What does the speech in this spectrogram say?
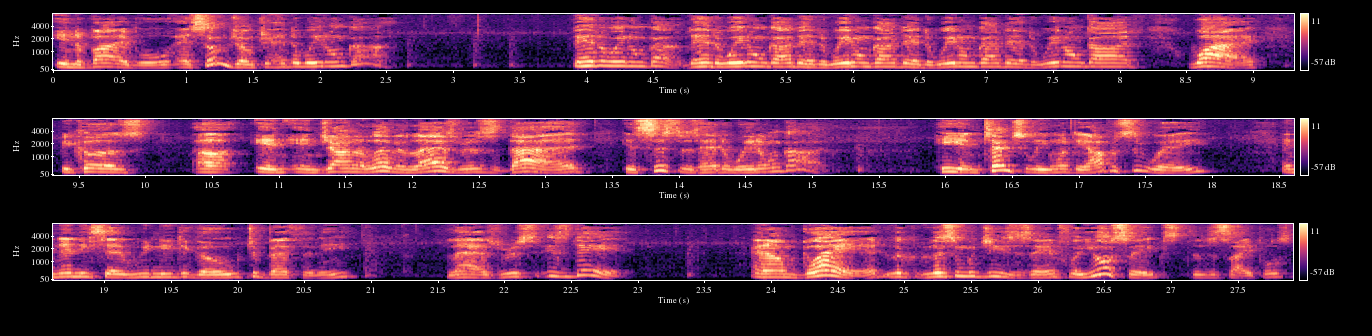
in the Bible at some juncture had to wait on God. They had to wait on God. They had to wait on God. They had to wait on God. They had to wait on God. They had to wait on God. Why? Because uh, in, in John 11, Lazarus died. His sisters had to wait on God. He intentionally went the opposite way And then he said, We need to go to Bethany. Lazarus is dead. And I'm glad, look, listen what Jesus said, for your sakes, the disciples,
